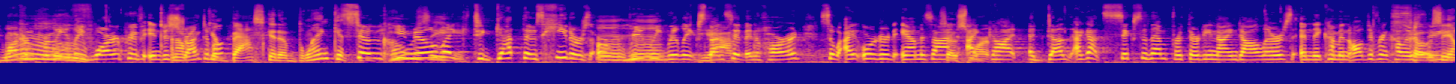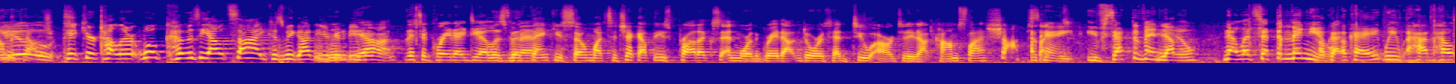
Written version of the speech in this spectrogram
completely waterproof, and I like indestructible. your basket of blankets. So you know, like to get those heaters are mm-hmm. really, really expensive and hard. So I ordered Amazon. So I got a dozen. I got six of them for thirty nine dollars, and they come in all different colors. So Cozy on the you couch. Pick your color. Well, cozy outside because we got you're mm-hmm. going to be Yeah, warm. that's a great idea, Elizabeth, Elizabeth. thank you so much. To check out these products and more, of the great outdoors, head to ourtoday.com slash shop. site. Okay, you've set the venue. Yep. Now let's set the menu. Okay. Okay. We have help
